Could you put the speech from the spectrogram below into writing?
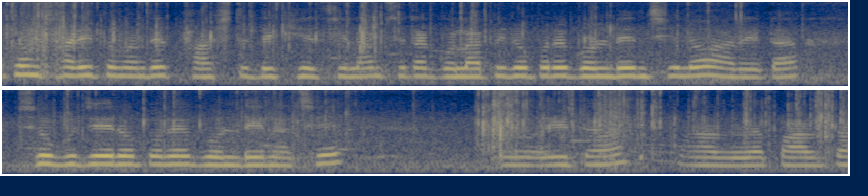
এরকম শাড়ি তোমাদের ফার্স্টে দেখিয়েছিলাম, সেটা গোলাপির ওপরে গোল্ডেন ছিল আর এটা সবুজের ওপরে গোল্ডেন আছে। তো এটা, আর পালটা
